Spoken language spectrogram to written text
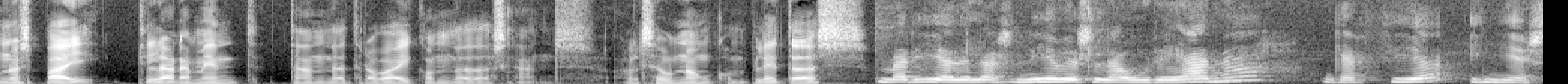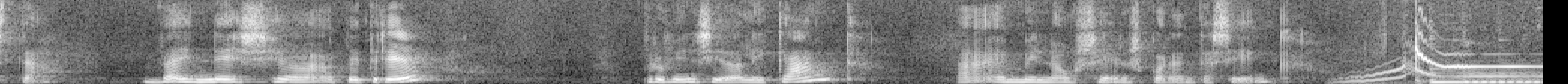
un espai clarament tant de treball com de descans. El seu nom complet és... Maria de les Nieves Laureana García Iniesta. Vaig néixer a Petrer, província d'Alicant, en 1945. Mon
